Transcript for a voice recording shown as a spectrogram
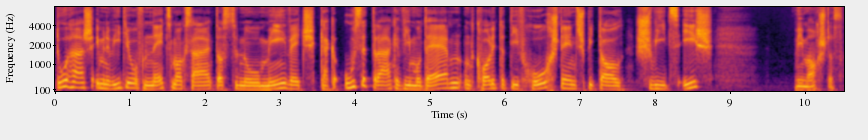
Du hast in einem Video auf dem Netz mal gesagt, dass du noch mehr willst, gegen austragen wie modern und qualitativ hochstehendes Spital Schweiz ist. Wie machst du das?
